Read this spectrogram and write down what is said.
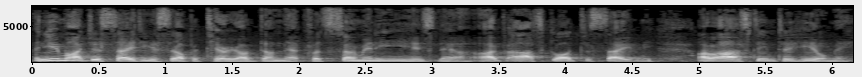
And you might just say to yourself, but Terry, I've done that for so many years now. I've asked God to save me, I've asked Him to heal me.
